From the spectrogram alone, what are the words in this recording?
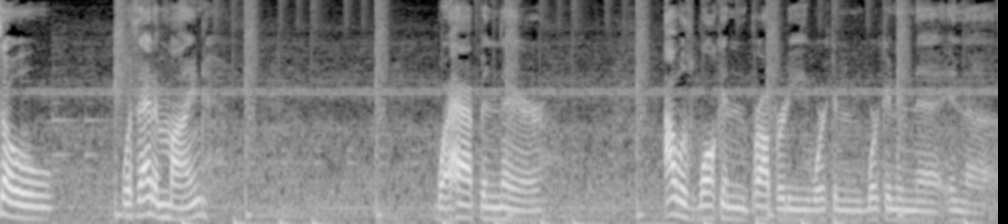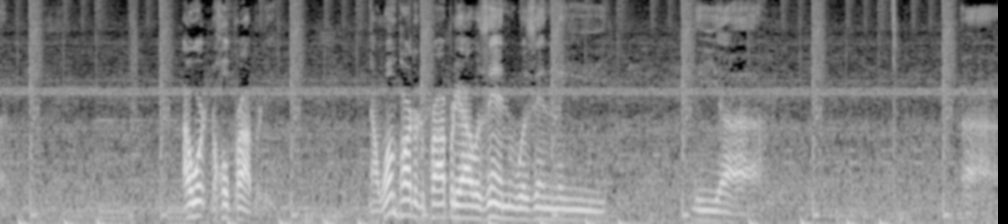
So, with that in mind, what happened there? I was walking property, working, working in the in the. I worked the whole property. Now, one part of the property I was in was in the the uh, uh,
